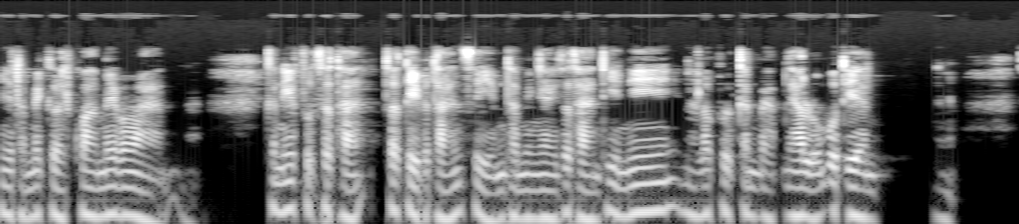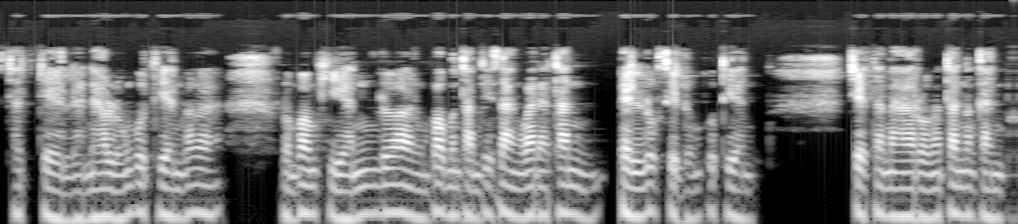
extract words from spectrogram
มันจะทำให้เกิดความไม่ประมาทก็นี้ฝึกสถานสติปัฏฐานสี่มันทำยังไงสถานที่นี้เราฝึกกันแบบแนวหลวงปู่เทียน ชัดเจนเลยแนวหลวงปู่เทียนเพราะว่าหลวงพ่อเขียนหรือว่าหลวงพ่อบุญธรรมที่สร้างไว้นะท่านเป็นลูกศิษย์หลวงปู่เทียน เจตนารมณ์ท่านต้องการเผ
